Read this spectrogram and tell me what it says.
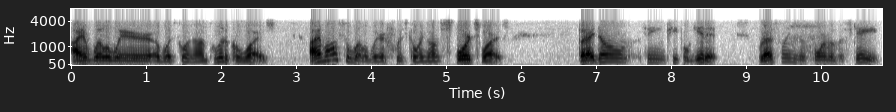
I am well aware of what's going on political wise. I am also well aware of what's going on sports wise. But I don't think people get it. Wrestling is a form of escape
